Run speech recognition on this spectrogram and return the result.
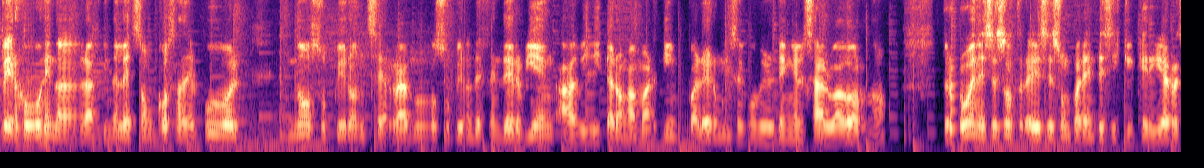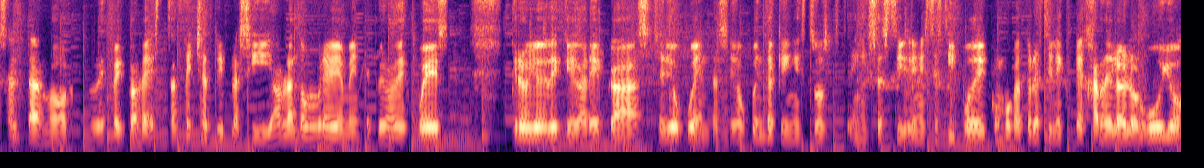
Pero bueno, las finales son cosas del fútbol, no supieron cerrar, no supieron defender bien, habilitaron a Martín Palermo y se convirtió en El Salvador, ¿no? Pero bueno, ese es, otro, ese es un paréntesis que quería resaltar, ¿no? Respecto a esta fecha triple, así hablando brevemente, pero después creo yo de que Gareca se dio cuenta, se dio cuenta que en estos, en este, en este tipo de convocatorias tiene que dejar de lado el orgullo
